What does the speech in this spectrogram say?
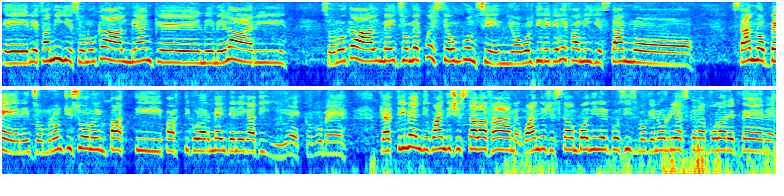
E le famiglie sono calme anche nei melari sono calme. Insomma questo è un buon segno. Vuol dire che le famiglie stanno stanno bene, insomma, non ci sono impatti particolarmente negativi, ecco, come che altrimenti quando ci sta la fame, quando ci sta un po' di nervosismo che non riescono a volare bene,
